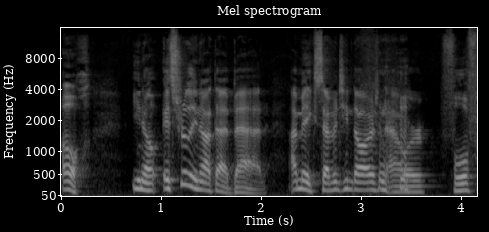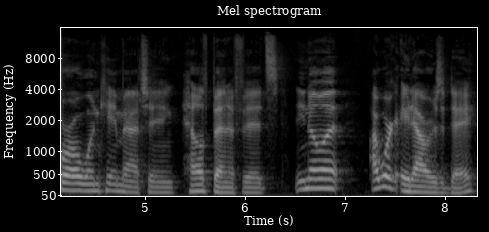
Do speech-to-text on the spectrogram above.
"Oh, you know, it's really not that bad. I make seventeen dollars an hour, full four hundred one k matching, health benefits. You know what? I work eight hours a day."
